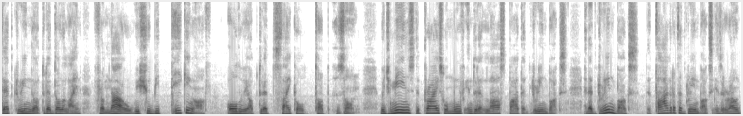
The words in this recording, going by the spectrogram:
that green dot, to that dotted line. From now, we should be taking off all the way up to that cycle top zone, which means the price will move into that last part, that green box. And that green box, the target of that green box is around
